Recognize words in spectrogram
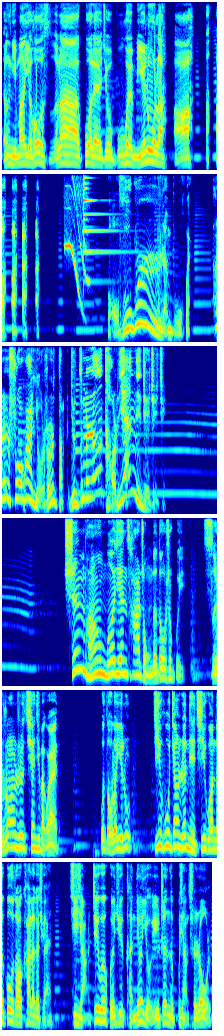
等你们以后死了过来就不会迷路了啊。”哈哈哈！哈狗富贵人不坏，但是说话有时候怎么就这么让人讨厌呢？这这这，身旁摩肩擦踵的都是鬼，死状是千奇百怪的。我走了一路，几乎将人体器官的构造看了个全。心想这回回去肯定有一阵子不想吃肉了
